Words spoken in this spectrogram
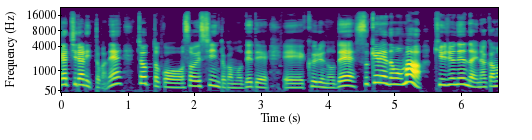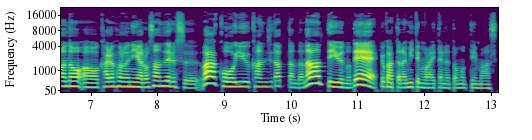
がちらりとかねちょっとこうそういうシーンとかも出てく、えー、るのですけれどもまあ90年代仲間のカリフォルニアロサンゼルスはこういう感じだったんだなっていうのでよかったら見てもらいたいなと思っています。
